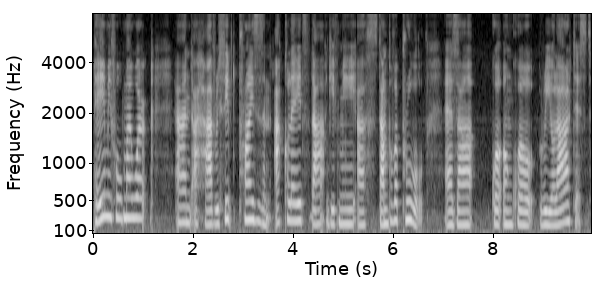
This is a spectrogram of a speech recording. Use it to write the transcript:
pay me for my work and I have received prizes and accolades that give me a stamp of approval as a quote unquote real artist.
